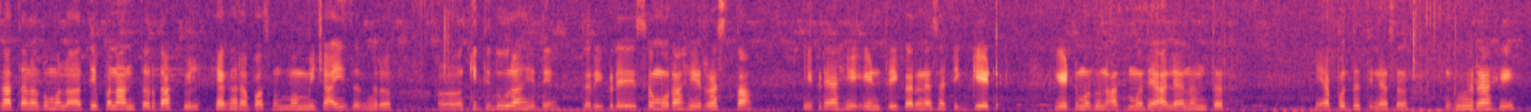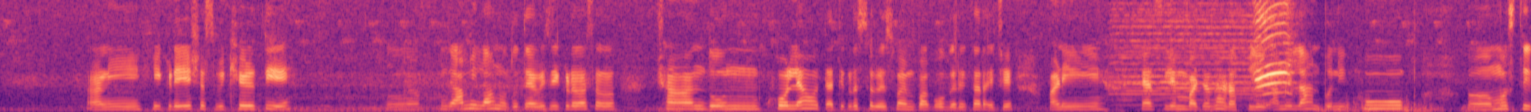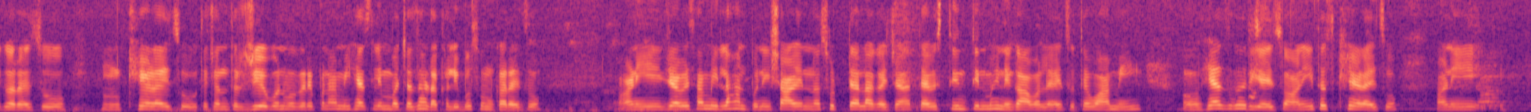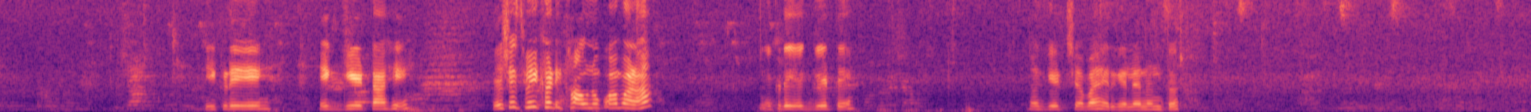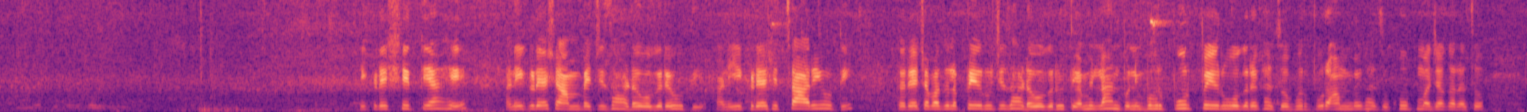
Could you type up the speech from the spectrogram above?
जाताना तुम्हाला ते पण अंतर दाखवेल. ह्या घरापासून मम्मीच्या आईचं घर किती दूर आहे ते. तर इकडे समोर आहे रस्ता. इकडे आहे एंट्री करण्यासाठी गेट गेटमधून आतमध्ये आल्यानंतर या पद्धतीने असं घर आहे. आणि इकडे यशस्वी खेळती आहे म्हणजे आम्ही लहान होतो त्यावेळेस इकडं असं छान दोन खोल्या होत्या. तिकडं सगळे स्वयंपाक वगैरे करायचे. आणि ह्याच लिंबाच्या झाडाखाली आम्ही लहानपणी खूप मस्ती करायचो खेळायचो. त्याच्यानंतर जेवण वगैरे पण आम्ही ह्याच लिंबाच्या झाडाखाली बसून करायचो. आणि ज्यावेळेस आम्ही लहानपणी शाळेंना सुट्ट्या लागायच्या त्यावेळेस तीन तीन महिने गावाला यायचो तेव्हा आम्ही ह्याच घरी यायचो आणि इथंच खेळायचो. आणि इकडे एक गेट आहे. यशस्वी खडी खाऊ नको बाळा. इकडे एक गेट आहे. त्या गेटच्या बाहेर गेल्यानंतर इकडे शेती आहे. आणि इकडे अशी आंब्याची झाडं वगैरे होती आणि इकडे अशी चारी होती. तर याच्या बाजूला पेरूची झाडं वगैरे होती. आम्ही लहानपणी भरपूर पेरू वगैरे खायचो भरपूर आंबे खायचो खूप मजा करायचो.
